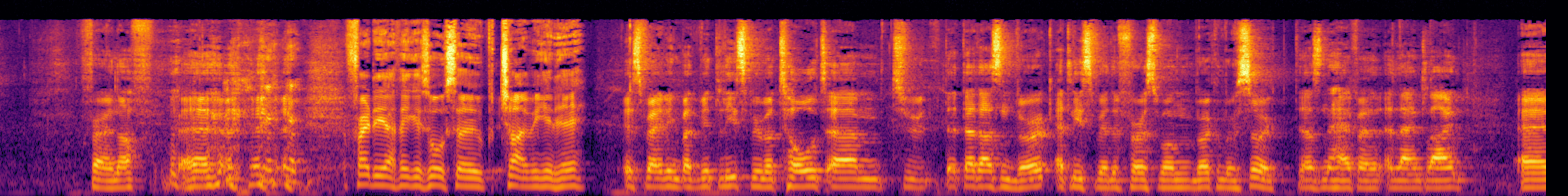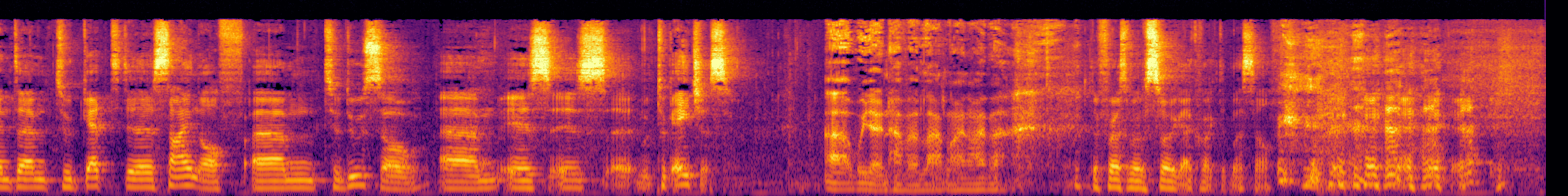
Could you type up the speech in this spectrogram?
fair enough. Freddie, I think, is also chiming in here is waiting, but at least we were told um, to that that doesn't work. At least we're the first one working with Zurich doesn't have a, a landline, and um, to get the sign off um, to do so um, is is uh, took ages. Uh, we don't have a landline either. the first one with Zurich, I corrected myself.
